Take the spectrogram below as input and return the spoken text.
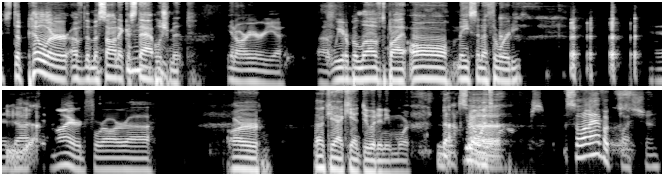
it's the pillar of the masonic establishment in our area uh, we are beloved by all mason authorities and uh, Yeah. admired for our uh our okay i can't do it anymore No. you know uh, So I have a question.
